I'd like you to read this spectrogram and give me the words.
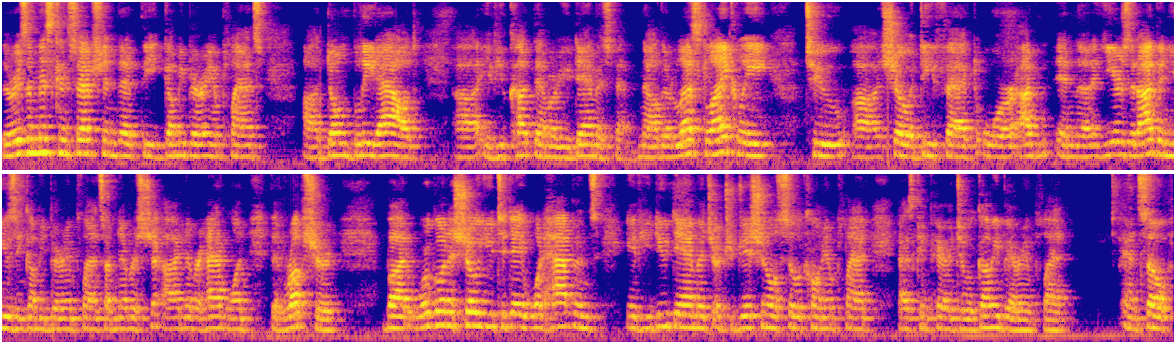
There is a misconception that the gummy bear implants uh, don't bleed out uh, if you cut them or you damage them. Now, they're less likely to uh, show a defect or I've, in the years that I've been using gummy bear implants, I've never, I've never had one that ruptured. But we're going to show you today what happens if you do damage a traditional silicone implant as compared to a gummy bear implant. And so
